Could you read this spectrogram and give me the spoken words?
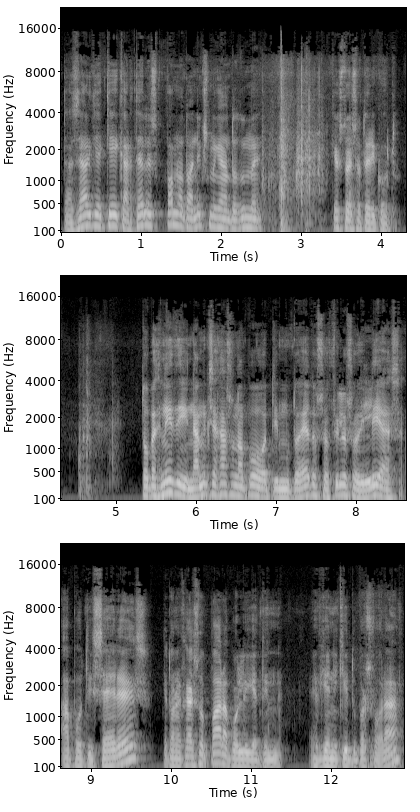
τα ζάρια και οι καρτέλες. Πάμε να το ανοίξουμε για να το δούμε και στο εσωτερικό του. Το παιχνίδι, να μην ξεχάσω να πω ότι μου το έδωσε ο φίλος ο Ηλίας από τις ΣΕΡΕΣ και τον ευχαριστώ πάρα πολύ για την ευγενική του προσφορά.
